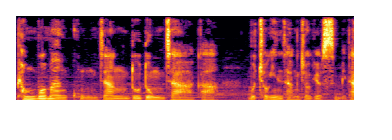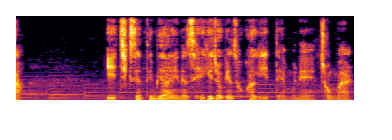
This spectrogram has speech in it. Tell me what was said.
평범한 공장 노동자가 무척 인상적이었습니다. 이 칙센트 미아이는 세계적인 석학이기 때문에 정말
